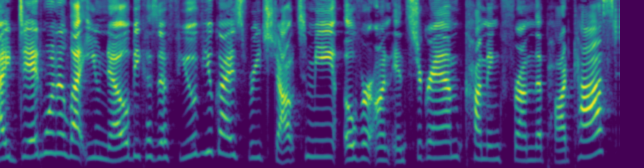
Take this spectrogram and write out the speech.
I did want to let you know because a few of you guys reached out to me over on Instagram coming from the podcast.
